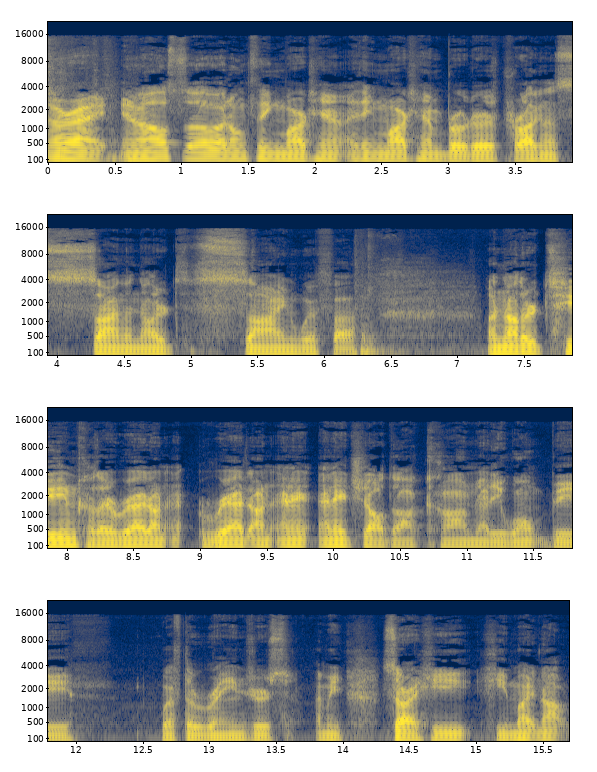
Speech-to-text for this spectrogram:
All right, and also I don't think Martin. I think Martin Brodeur is probably gonna sign another sign with uh, another team because I read on read on NHL.com that he won't be with the Rangers. I mean, sorry, he he might not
